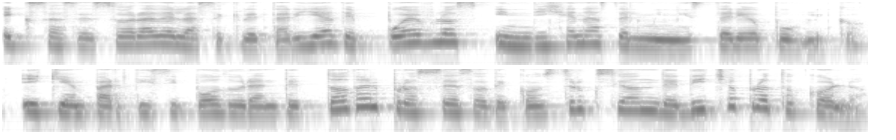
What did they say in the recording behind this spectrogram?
ex asesora de la Secretaría de Pueblos Indígenas del Ministerio Público, y quien participó durante todo el proceso de construcción de dicho protocolo.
